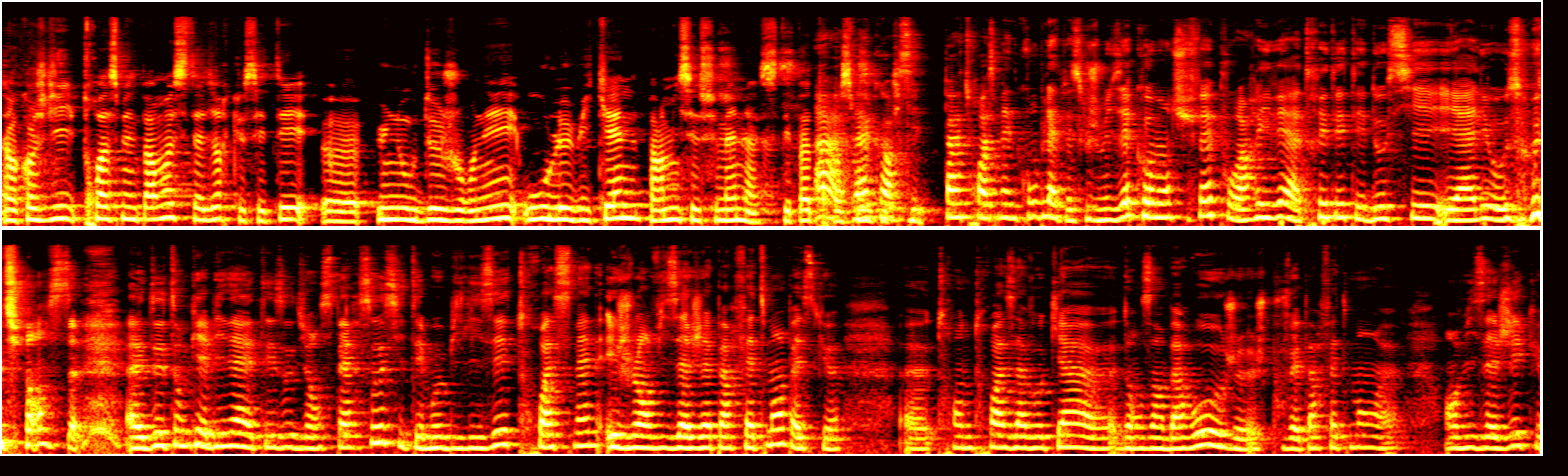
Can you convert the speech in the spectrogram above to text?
Alors quand je dis trois semaines par mois, c'est-à-dire que c'était euh, une ou deux journées ou le week-end parmi ces semaines-là. C'était pas trois ah, semaines. D'accord, c'est pas trois semaines complètes parce que je me disais comment tu fais pour arriver à traiter tes dossiers et aller aux audiences euh, de ton cabinet à tes audiences perso si tu es mobilisé trois semaines? Et je l'envisageais parfaitement parce que 33 euh, avocats dans un barreau, je, je pouvais parfaitement envisager que,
